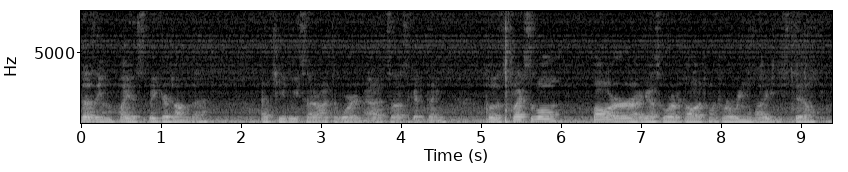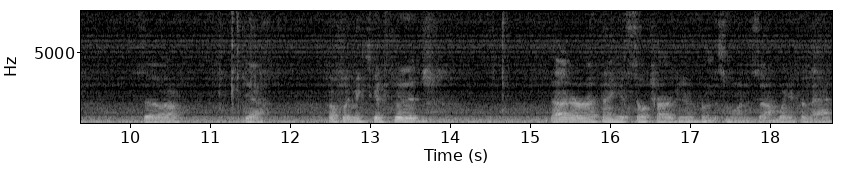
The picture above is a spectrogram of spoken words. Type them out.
Doesn't even play the speakers on the TV, so I don't have to worry about it. So that's a good thing. So it's flexible bar, I guess what I call it, 24 ring light still. So uh, yeah, hopefully it makes good footage. The other thing is still charging from this morning, so I'm waiting for that.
